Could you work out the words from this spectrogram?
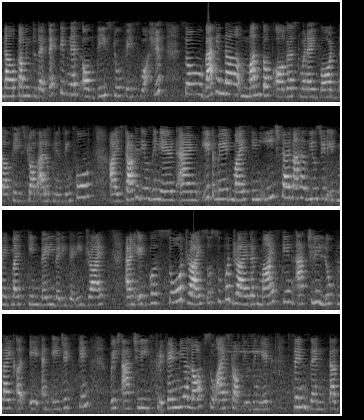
Now coming to the effectiveness of these two face washes. So back in the month of August when I bought the Face Shop Aloe Cleansing Foam, I started using it and it made my skin, each time I have used it, it made my skin very very very dry. And it was so dry, so super dry that my skin actually looked like a, a an aged skin which actually threatened me a lot. So I stopped using it since then that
